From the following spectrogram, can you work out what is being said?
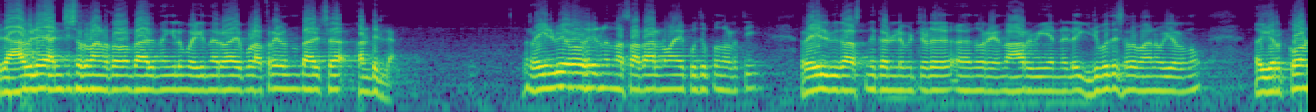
രാവിലെ അഞ്ച് ശതമാനത്തോളം താഴ്ന്നെങ്കിലും വൈകുന്നേരമായപ്പോൾ അത്രയൊന്നും താഴ്ച കണ്ടില്ല. റെയിൽവേ ഓഹരികളിൽ നിന്ന് അസാധാരണമായ കുതിപ്പ് നടത്തി. റെയിൽ വികാസ് നിഗം ലിമിറ്റഡ് എന്ന് പറയുന്ന ആർ വി എൻ എൽ ഇരുപത് ശതമാനം ഉയർന്നു. ഇർക്കോൺ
